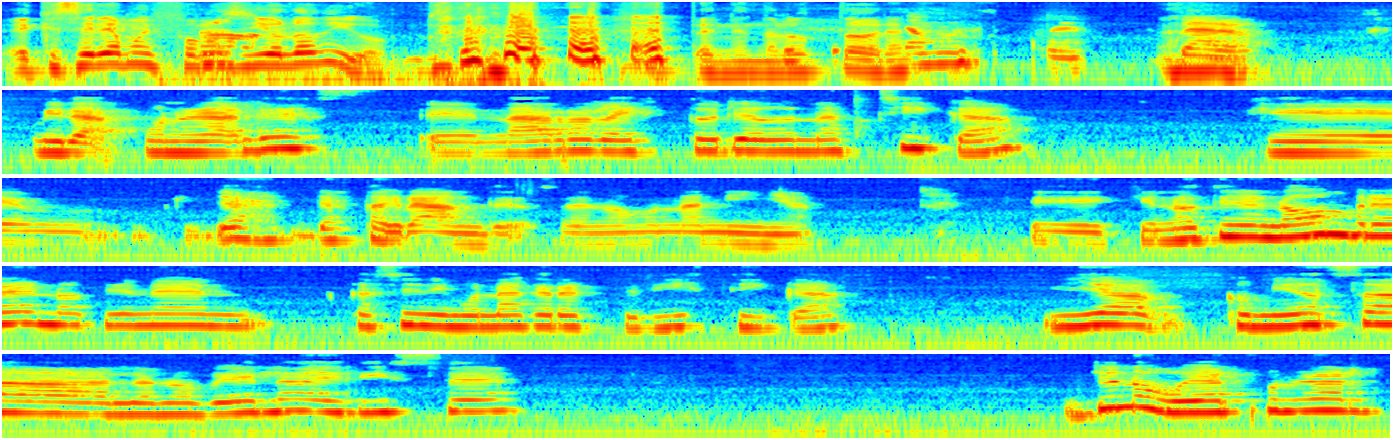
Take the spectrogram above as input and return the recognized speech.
Es que sería muy famoso si yo lo digo, teniendo la autora. Claro. Mira, Funerales eh, narra la historia de una chica que, ya, ya, está grande, o sea, no es una niña, eh, que no tiene nombre, no tiene casi ninguna característica. Y ella comienza la novela y dice, yo no voy al funeral,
